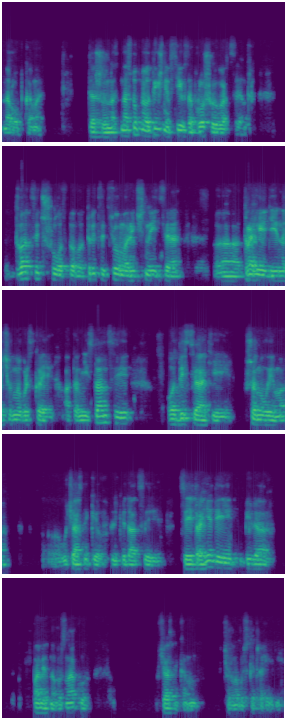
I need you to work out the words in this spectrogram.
наробками. Те, що наступного тижня всіх запрошую в арт-центр. 26-го, 37 річниця е, трагедії на Чорнобильській атомній станції. О 10-й вшануємо е, учасників ліквідації цієї трагедії біля пам'ятного знаку учасникам Чорнобильської трагедії.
